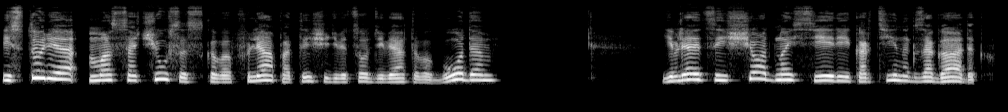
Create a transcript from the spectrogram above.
История массачусетского фляпа 1909 года является еще одной серией картинок-загадок,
